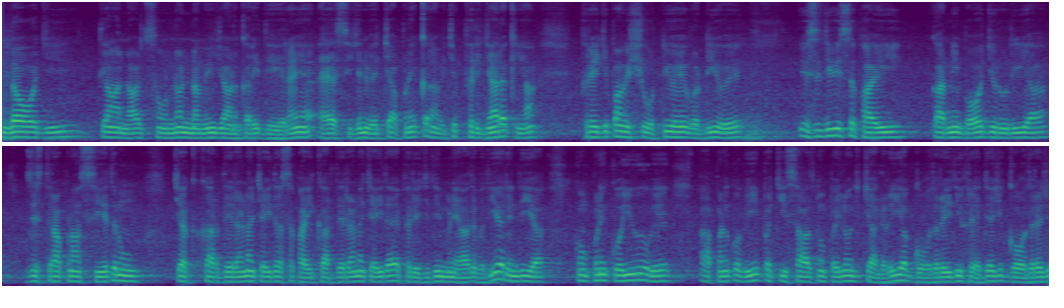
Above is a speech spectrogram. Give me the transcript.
ਲਓ ਜੀ, ਧਿਆਨ ਨਾਲ ਸੁਣਨਾ, ਨਵੀਂ ਜਾਣਕਾਰੀ ਦੇ ਰਹੇ ਹਾਂ। ਇਸ ਸੀਜ਼ਨ ਵਿੱਚ ਆਪਣੇ ਘਰਾਂ ਵਿੱਚ ਫਰਿੱਜਾਂ ਰੱਖੀਆਂ। ਫਰਿੱਜ ਭਾਵੇਂ ਛੋਟੀ ਹੋਵੇ, ਵੱਡੀ ਹੋਵੇ, ਇਸ ਦੀ ਵੀ ਸਫ਼ਾਈ ਕਰਨੀ ਬਹੁਤ ਜ਼ਰੂਰੀ ਆ। ਜਿਸ ਤਰ੍ਹਾਂ ਆਪਣਾ ਸਿਹਤ ਨੂੰ ਚੈੱਕ ਕਰਦੇ ਰਹਿਣਾ ਚਾਹੀਦਾ, ਸਫ਼ਾਈ ਕਰਦੇ ਰਹਿਣਾ ਚਾਹੀਦਾ ਹੈ ਫਰਿੱਜ ਦੀ ਬੁਨਿਆਦ ਵਧੀਆ ਰਹਿੰਦੀ ਆ। ਕੰਪਨੀ ਕੋਈ ਵੀ ਹੋਵੇ, ਆਪਣੇ ਕੋਲ 20 25 ਸਾਲ ਤੋਂ ਪਹਿਲਾਂ ਦੀ ਚੱਲ ਰਹੀ ਆ, ਗੋਦਰੇਜ ਦੀ ਫਰਿੱਜ ਹੈ ਜੀ, ਗੋਦਰੇਜ।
